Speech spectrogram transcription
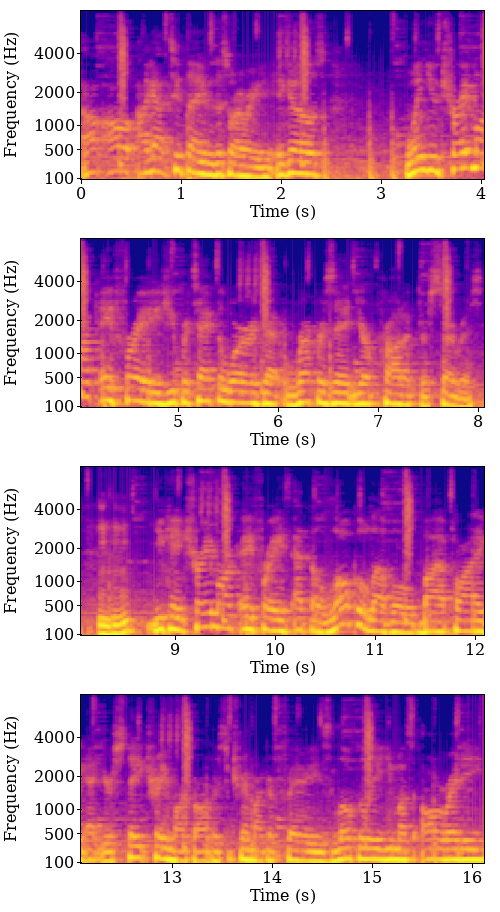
I'll, I'll, I got two things in this one I read. It goes, when you trademark a phrase, you protect the words that represent your product or service. Mm-hmm. You can trademark a phrase at the local level by applying at your state trademark office to trademark a phrase. Locally, you must already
